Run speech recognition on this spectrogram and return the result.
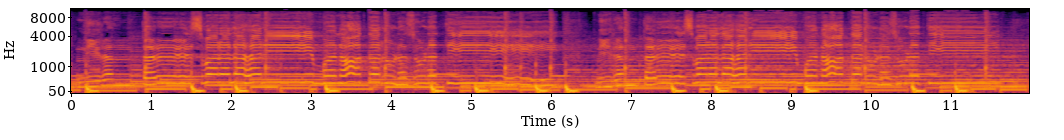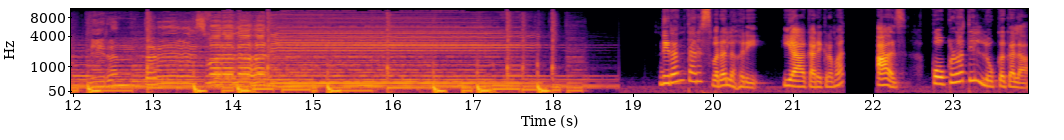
निरंतर स्वरलहरी. मना तरुण झुळती निरंतर स्वरलहरी मना तरुण झुळती निरंतर स्वरलहरी निरंतर स्वरलहरी या कार्यक्रमात आज कोकणातील लोककला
